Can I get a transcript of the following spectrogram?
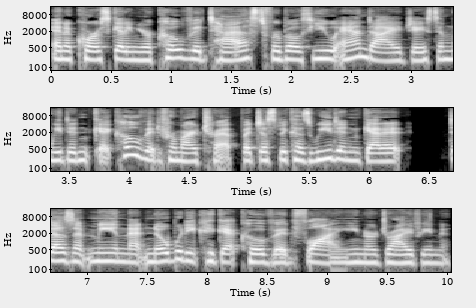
and of course, getting your COVID test for both you and I, Jason, we didn't get COVID from our trip, but just because we didn't get it doesn't mean that nobody could get COVID flying or driving,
